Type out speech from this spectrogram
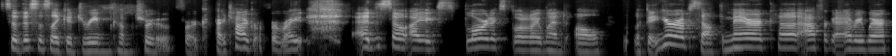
So this is like a dream come true for a cartographer, right? And so I explored, explored. I went all looked at Europe, South America, Africa, everywhere.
